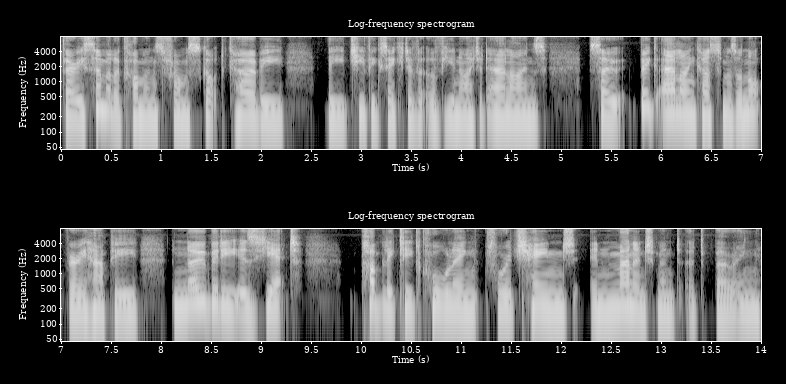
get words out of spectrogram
very similar comments from Scott Kirby, the chief executive of United Airlines. So big airline customers are not very happy. Nobody is yet publicly calling for a change in management at Boeing,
